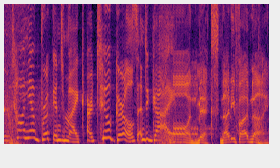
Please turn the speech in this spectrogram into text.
Tanya, Brooke, and Mike are two girls and a guy. On Mix 95.9.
